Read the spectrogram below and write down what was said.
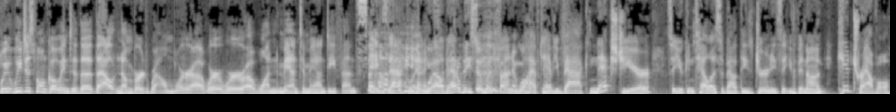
We, we just won't go into the, the outnumbered realm. We're uh, we're we're a one man to man defense. Exactly. Yeah, well, that'll be so much fun, and we'll have to have you back next year so you can tell us about these journeys that you've been on. Kid travel.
